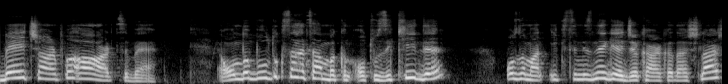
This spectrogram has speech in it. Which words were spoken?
B çarpı A artı B. E onu da bulduk zaten bakın 32 idi. O zaman x'imiz ne gelecek arkadaşlar?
